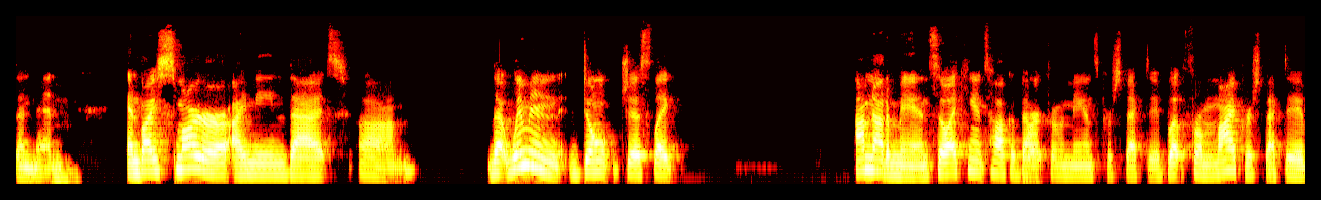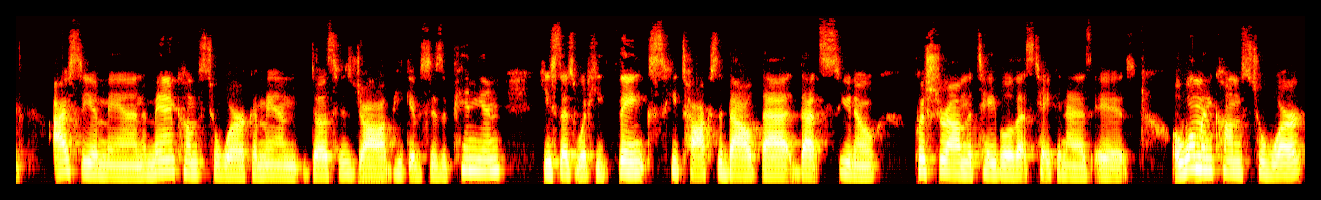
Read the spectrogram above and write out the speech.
than men. Mm-hmm. And by smarter, I mean that um, that women don't just like. I'm not a man, so I can't talk about it from a man's perspective. But from my perspective, I see a man. A man comes to work. A man does his job. He gives his opinion. He says what he thinks. He talks about that. That's you know pushed around the table that's taken as is. A woman comes to work,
